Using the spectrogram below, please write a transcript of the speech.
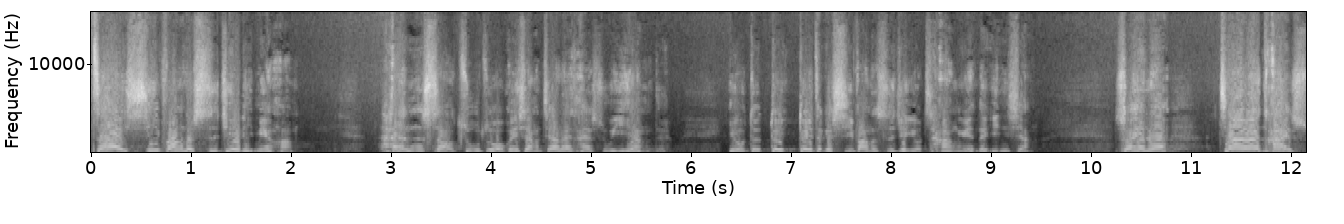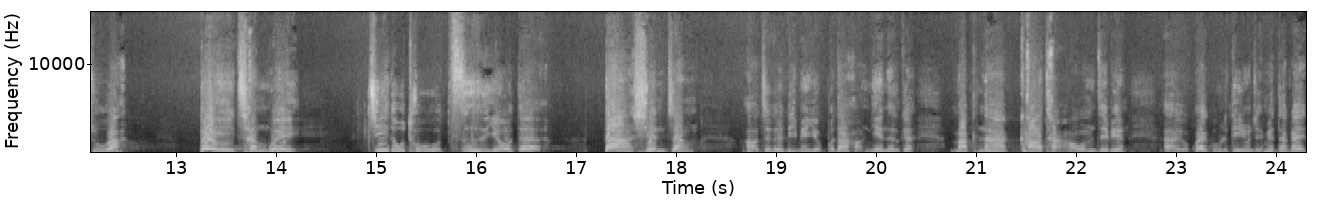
在西方的世界里面，哈，很少著作会像加拉太书一样的，有的对对这个西方的世界有长远的影响。所以呢，加拉太书啊，被称为。基督徒自由的大宪章，啊，这个里面有不大好念的这个 Magna Carta 啊，我们这边啊有外国的弟兄姐妹大概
